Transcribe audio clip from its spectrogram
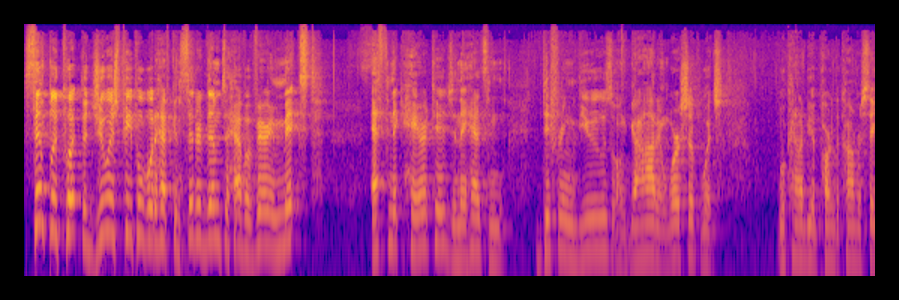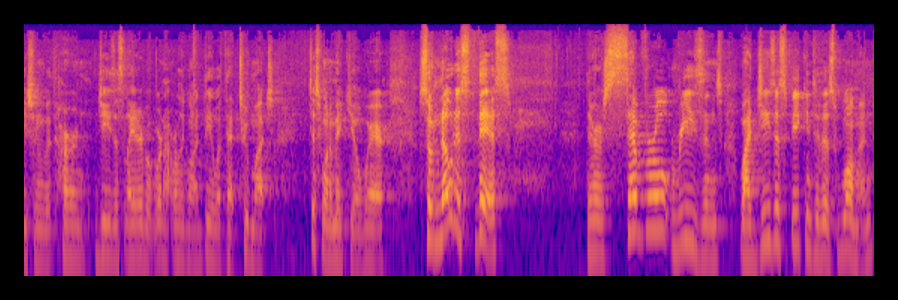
Simply put, the Jewish people would have considered them to have a very mixed ethnic heritage, and they had some differing views on God and worship, which will kind of be a part of the conversation with her and Jesus later, but we're not really going to deal with that too much. Just want to make you aware. So notice this. There are several reasons why Jesus speaking to this woman,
